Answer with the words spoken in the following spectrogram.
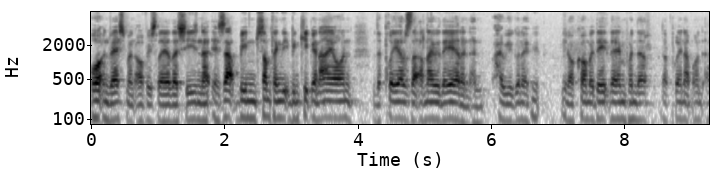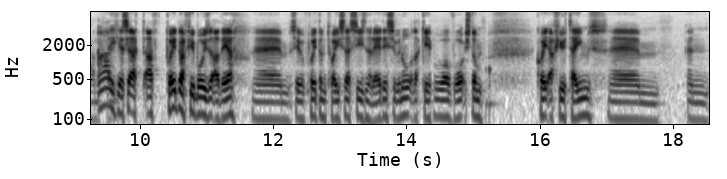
lot investment obviously this season. Has that been something that you've been keeping an eye on? The players that are now there and, and how you're going to yeah. you know accommodate them when they're they're playing up on. on Aye, yes, I, I've played with a few boys that are there. Um, so we've played them twice this season already, so we know what they're capable of. Watched them quite a few times, um, and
